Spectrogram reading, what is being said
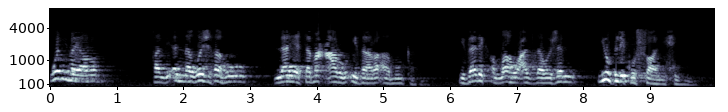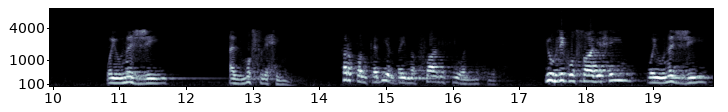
ولم يا رب؟ قال لأن وجهه لا يتمعر إذا رأى منكرا. لذلك الله عز وجل يهلك الصالحين وينجي المصلحين. فرق كبير بين الصالح والمصلح. يهلك الصالحين وينجي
